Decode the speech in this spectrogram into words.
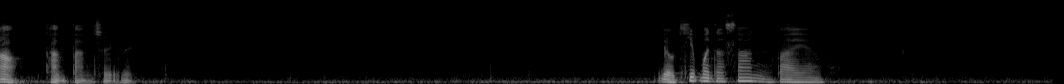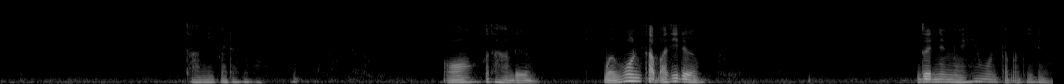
อ้าวทางตันเฉยเลยเดี๋ยวคลิปมันจะสั้นไปอะทางนี้ไปได้หรือเปล่า อ๋อ ก็ทางเดิม เหมือนวนกลับมาที่เดิม เดินยังไงให้วนกลับมาที่เดิม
